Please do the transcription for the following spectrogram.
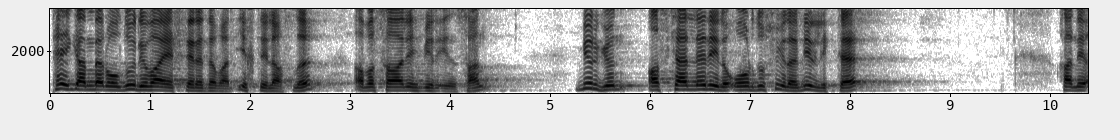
peygamber olduğu rivayetleri de var ihtilaflı ama salih bir insan. Bir gün askerleriyle, ordusuyla birlikte hani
